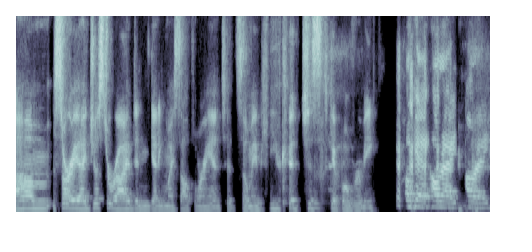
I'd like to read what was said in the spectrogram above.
Um, sorry, I just arrived and getting myself oriented, so maybe you could just skip over me. okay, all right, all right.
